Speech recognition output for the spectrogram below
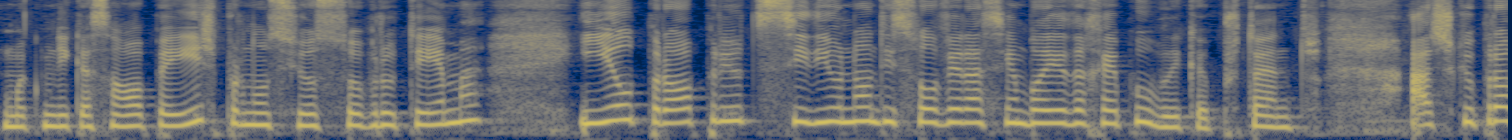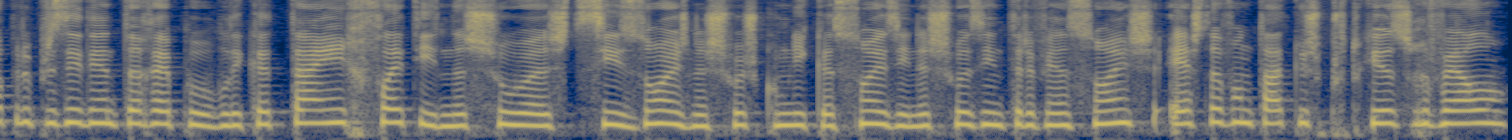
uma comunicação ao país, pronunciou-se sobre o tema e ele próprio decidiu não dissolver a Assembleia da República. Portanto, acho que o próprio Presidente da República tem refletido nas suas decisões, nas suas comunicações e nas suas intervenções esta vontade que os portugueses revelam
